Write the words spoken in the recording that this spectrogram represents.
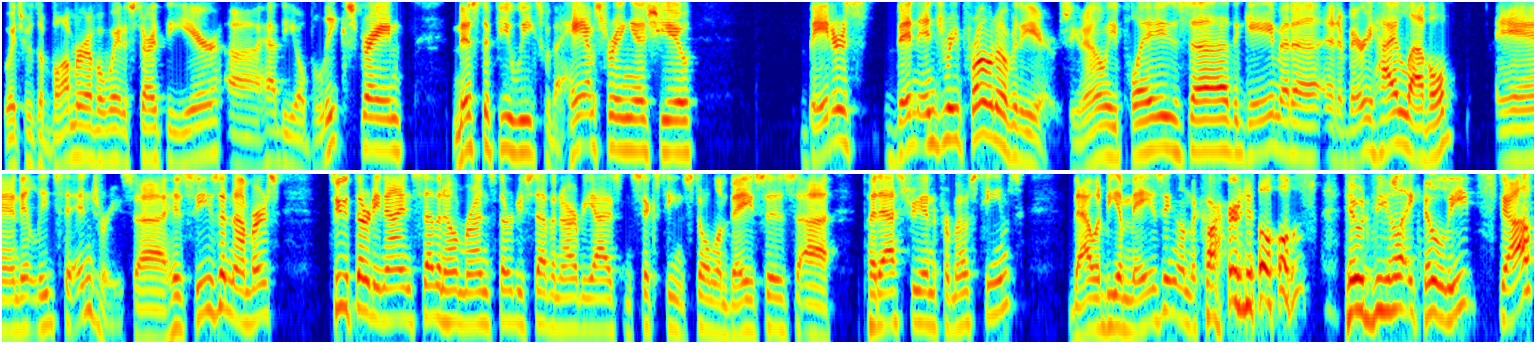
which was a bummer of a way to start the year. Uh, had the oblique strain, missed a few weeks with a hamstring issue. Bader's been injury prone over the years. You know, he plays uh, the game at a at a very high level, and it leads to injuries. Uh, his season numbers: 239, seven home runs, 37 RBIs, and 16 stolen bases. Uh, pedestrian for most teams. That would be amazing on the Cardinals. it would be like elite stuff.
